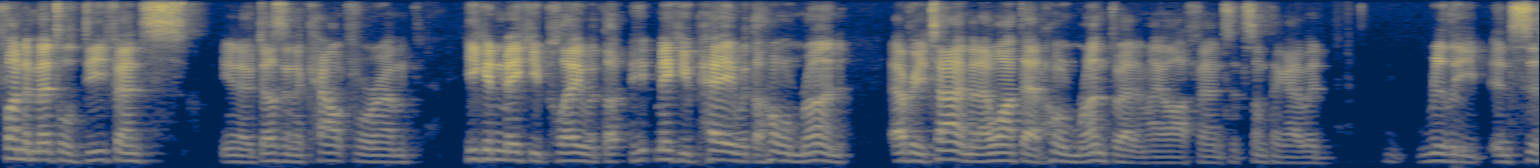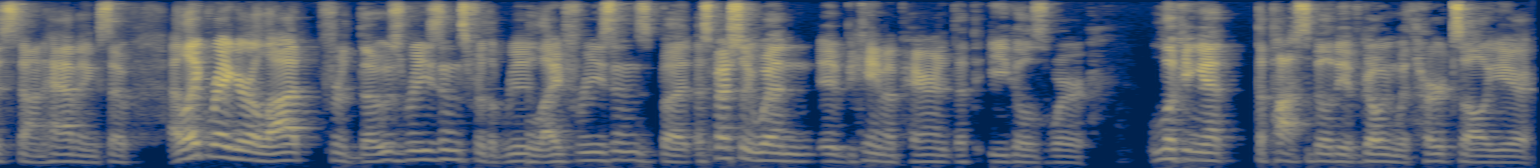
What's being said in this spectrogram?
fundamental defense you know doesn't account for him, he can make you play with the make you pay with the home run every time. And I want that home run threat in my offense. It's something I would really insist on having. So I like Reagor a lot for those reasons, for the real life reasons, but especially when it became apparent that the Eagles were looking at the possibility of going with Hurts all year.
